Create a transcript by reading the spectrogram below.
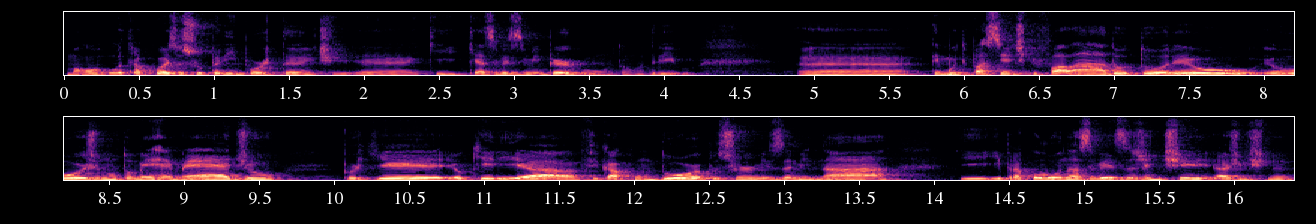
Uma outra coisa super importante é, que, que às vezes me perguntam, Rodrigo, Uh, tem muito paciente que fala: Ah, doutor, eu, eu hoje não tomei remédio porque eu queria ficar com dor para o senhor me examinar. E, e para coluna, às vezes, a gente, a gente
